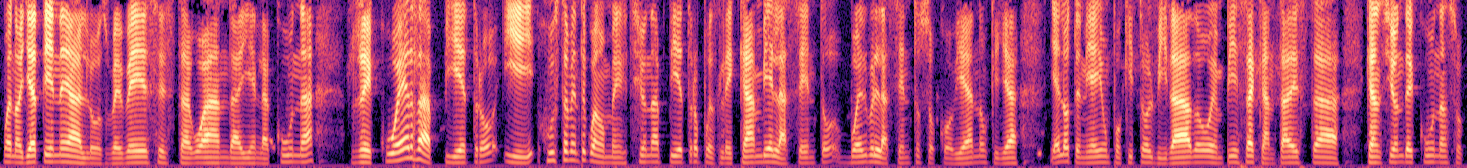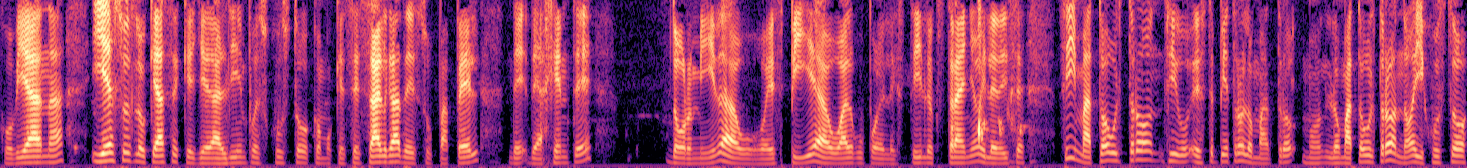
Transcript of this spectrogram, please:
bueno, ya tiene a los bebés esta Wanda ahí en la cuna, recuerda a Pietro y justamente cuando menciona a Pietro, pues le cambia el acento, vuelve el acento socoviano, que ya, ya lo tenía ahí un poquito olvidado, empieza a cantar esta canción de cuna socoviana, y eso es lo que hace que Geraldine, pues justo como que se salga de su papel de, de agente, dormida o espía o algo por el estilo extraño y le dice, sí, mató a Ultron, sí, este Pietro lo mató, lo mató Ultron, ¿no? Y justo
